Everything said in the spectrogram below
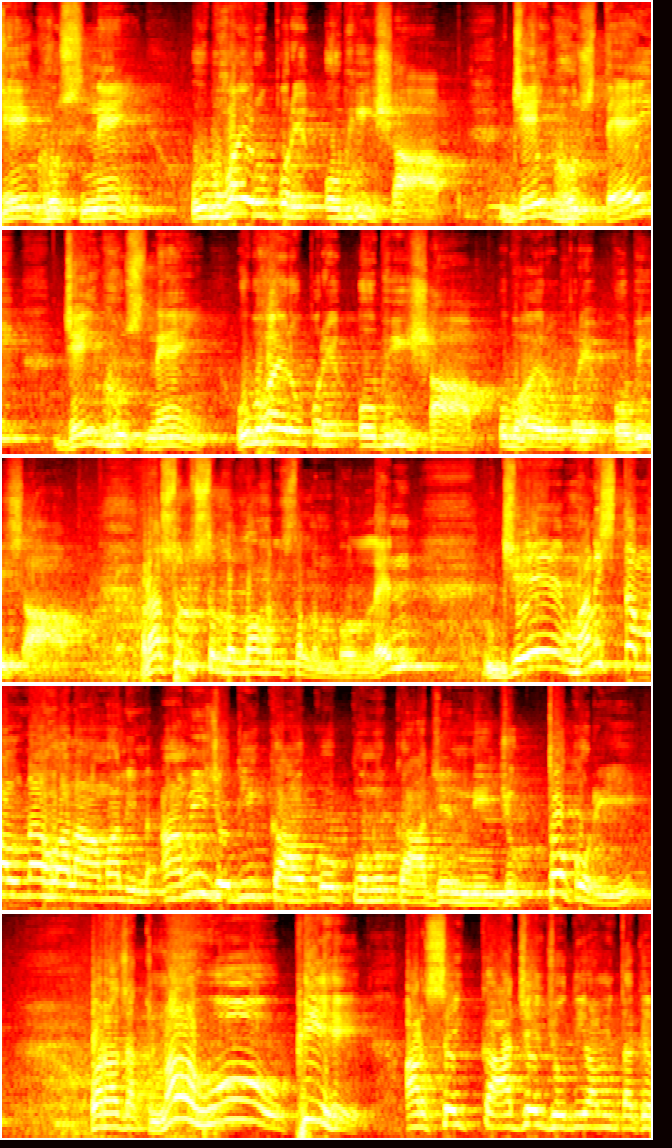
যে ঘুষ নেই উভয়ের উপরে অভিশাপ। যে ঘুষ দেয়, যেই ঘুষ নেই উভয়ের উপরে অভিশাপ, উভয়ের উপরে অভিশাপ। রাসুল সাল্লাহ আলি সাল্লাম বললেন, যে মানিস্তা মালনাহ আলা আমালিন, আমি যদি কাউকে কোনো কাজে নিযুক্ত করি অরাজাক না হু ফিহে, আর সেই কাজে যদি আমি তাকে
